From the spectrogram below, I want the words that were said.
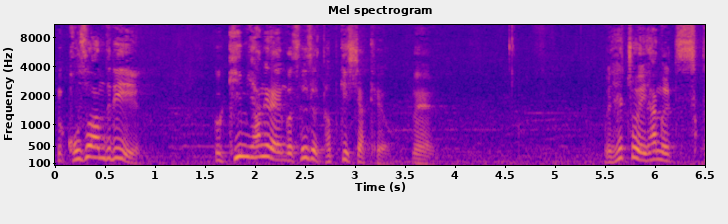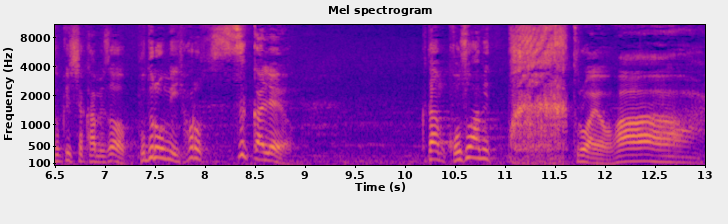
그 고소함들이 그 김 향이라는 걸 슬슬 덮기 시작해요. 네. 그 해초의 향을 쓱 덮기 시작하면서 부드러움이 혀로 쓱 깔려요. 그 다음 고소함이 팍 들어와요. 아.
